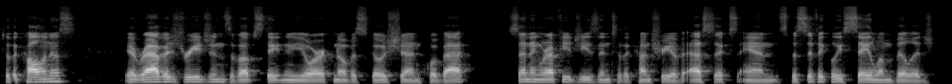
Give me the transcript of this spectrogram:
to the colonists. It ravaged regions of upstate New York, Nova Scotia, and Quebec, sending refugees into the country of Essex and specifically Salem Village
